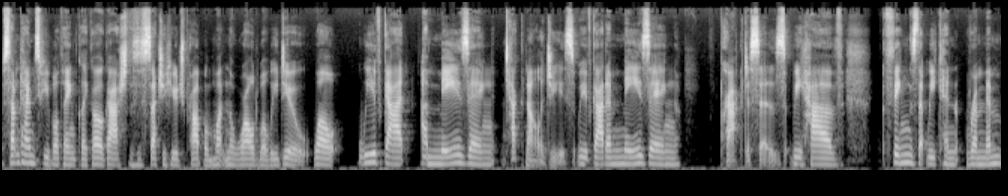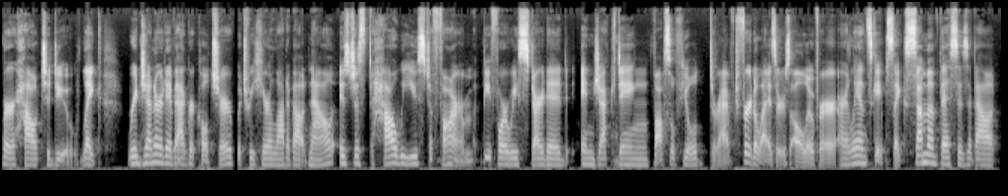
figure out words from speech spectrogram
sometimes people think, like, oh gosh, this is such a huge problem. What in the world will we do? Well, we've got amazing technologies, we've got amazing practices, we have things that we can remember how to do. Like regenerative agriculture, which we hear a lot about now, is just how we used to farm before we started injecting fossil fuel derived fertilizers all over our landscapes. Like some of this is about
